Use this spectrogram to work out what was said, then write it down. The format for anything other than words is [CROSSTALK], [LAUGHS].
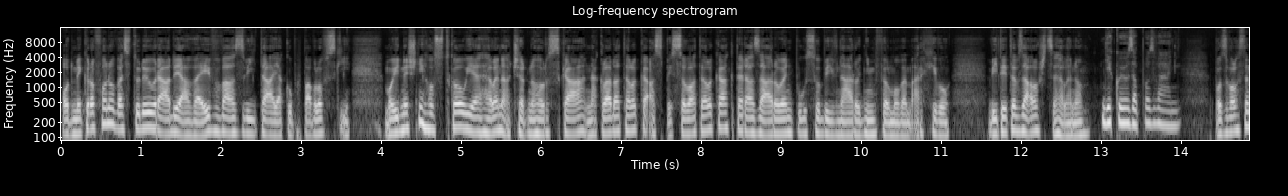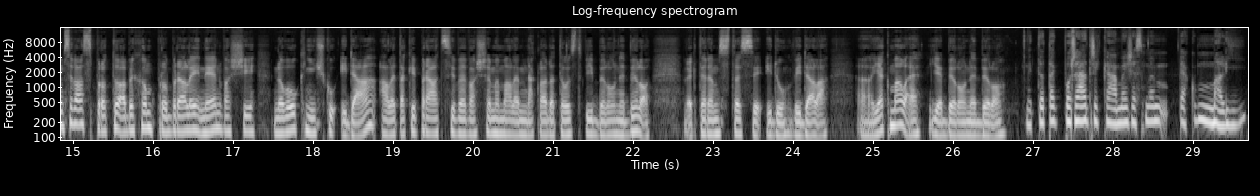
Od mikrofonu ve studiu Rádia Wave vás vítá Jakub Pavlovský. Mojí dnešní hostkou je Helena Černohorská, nakladatelka a spisovatelka, která zároveň působí v Národním filmovém archivu. Vítejte v záložce, Heleno. Děkuji za pozvání. Pozval jsem se vás proto, abychom probrali nejen vaši novou knížku Ida, ale taky práci ve vašem malém nakladatelství Bylo nebylo, ve kterém jste si Idu vydala. Jak malé je Bylo nebylo? My to tak pořád říkáme, že jsme jako malí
